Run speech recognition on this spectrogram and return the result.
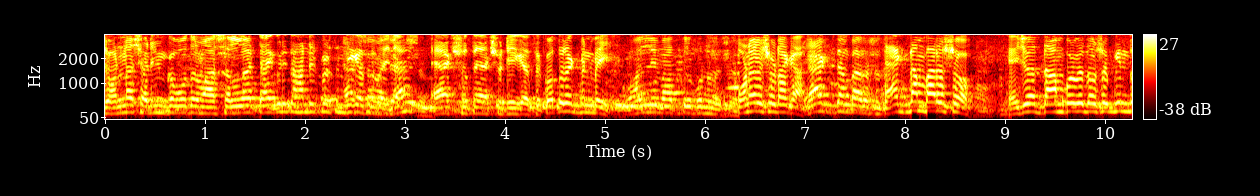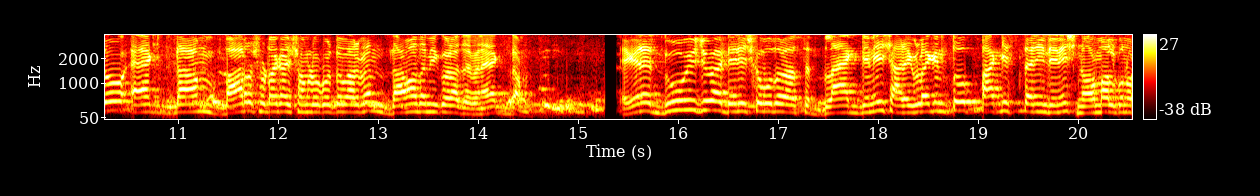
ঝর্ণা শাড়িন কবুতর মার্শাল্লাহ টাইগুড়ি তো হান্ড্রেড পার্সেন্ট ঠিক আছে ভাই না? একশোতে একশো। ঠিক আছে। কত রাখবেন ভাই? অনলি মাত্র পনেরোশো। পনেরোশো টাকা। একদম বারোশো। একদম বারোশো। এই জোড়ার দাম পড়বে দর্শক কিন্তু একদম বারোশো টাকায় সংগ্রহ করতে পারবেন। দামাদামি করা যাবে না একদম। এখানে দুই জোড়া ডেনিশ কবুতর আছে ব্ল্যাক ডেনিশ আর এগুলা কিন্তু পাকিস্তানি ডেনিশ নর্মাল কোনো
